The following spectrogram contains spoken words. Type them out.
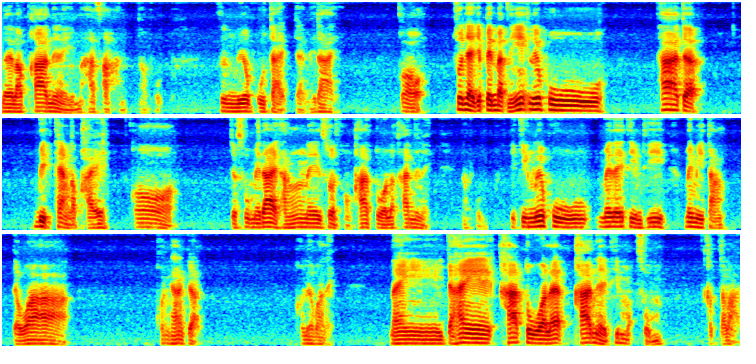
ได้รับค่าเหนื่อยมหาศาลนะผมซึ่งลิเวอร์พูลจ่ายจ่ายไม่ได้ ก็ส่วนใหญ่จะเป็นแบบนี้ลิเวอร์พูลถ้าจะบิดแข่งกับใคร ก็ จะสู้ไม่ได้ทั้งในส่วนของค่าตัวและค่าเหนื่อยนะครับผมจริงๆลิเวอพูไม่ได้ทีมที่ไม่มีตังค์แต่ว่าค่อนข้างจะเขาเรียกว่าอะไรในจะให้ค่าตัวและค่าเหนื่อยที่เหมาะสมกับตลาด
